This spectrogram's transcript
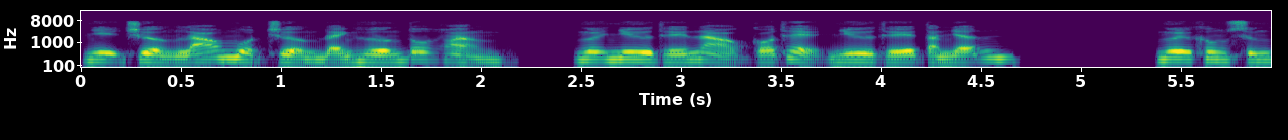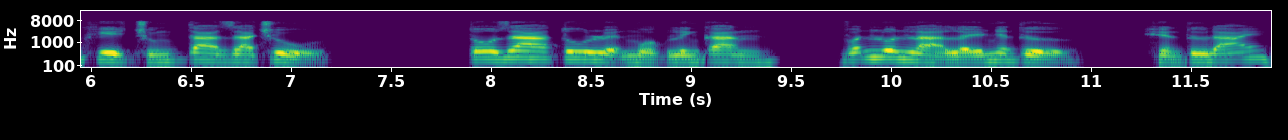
Nhị trưởng lão một trưởng đánh hướng Tô Hoàng, ngươi như thế nào có thể như thế tàn nhẫn? Ngươi không xứng khi chúng ta gia chủ. Tô gia tu luyện một linh căn, vẫn luôn là lấy nhân tử, hiền tư đãi,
